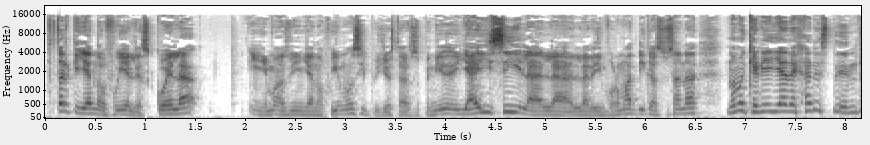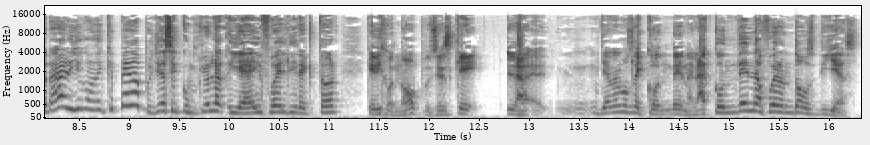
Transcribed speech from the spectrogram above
Total que ya no fui a la escuela. y más bien ya no fuimos y pues yo estaba suspendido. Y ahí sí, la, la, la de informática, Susana, no me quería ya dejar este, entrar. Y yo como de qué pedo, pues ya se cumplió la... Y ahí fue el director que dijo, no, pues es que la... llamémosle condena. La condena fueron dos días.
